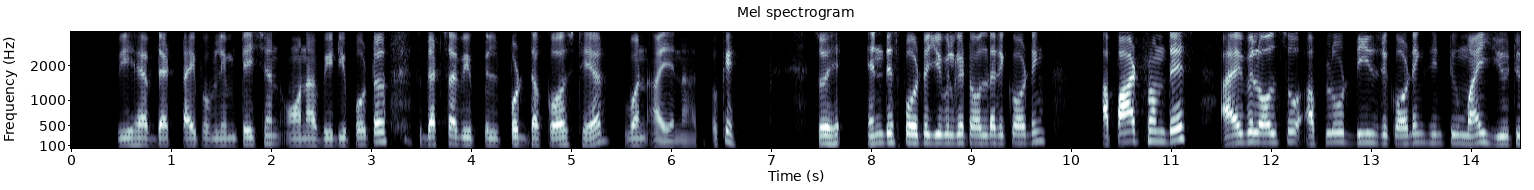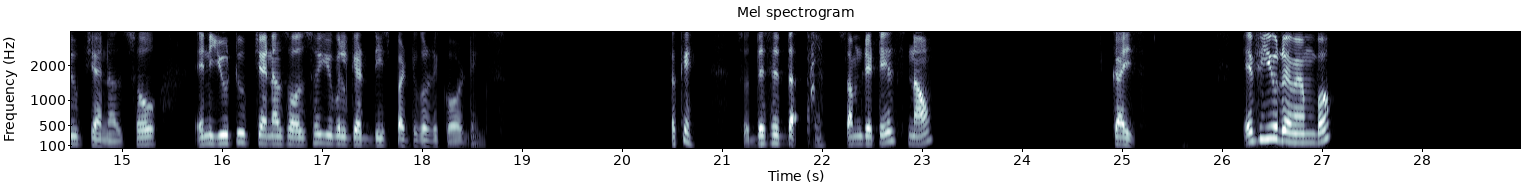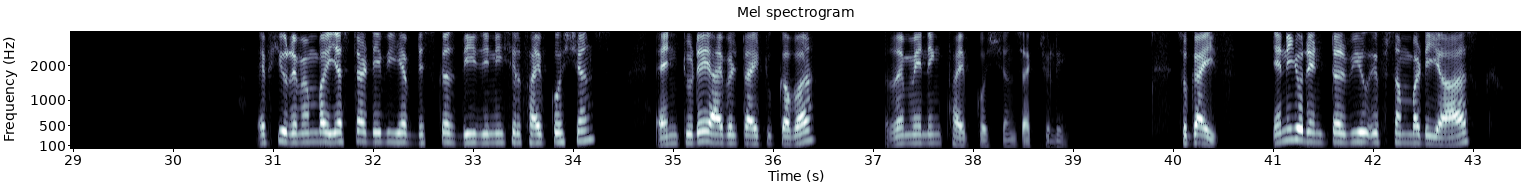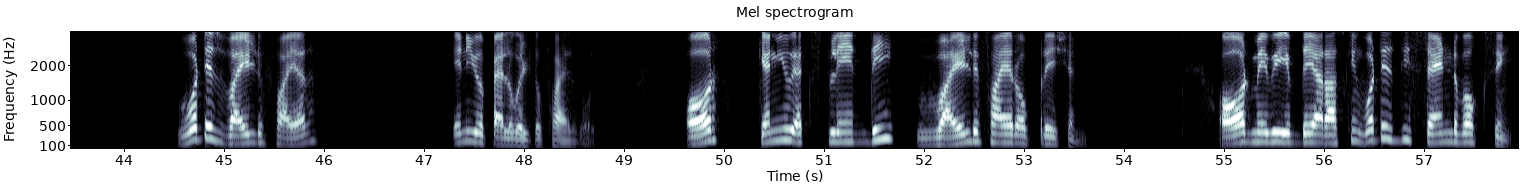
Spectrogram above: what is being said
We have that type of limitation on our video portal. So that's why we will put the cost here, one INR. Okay. So in this portal, you will get all the recording. Apart from this, I will also upload these recordings into my YouTube channel. So in YouTube channels also, you will get these particular recordings. Okay, so this is the some details now. Guys, if you remember, if you remember yesterday, we have discussed these initial five questions. And today I will try to cover remaining five questions actually. So guys, in your interview, if somebody asks, what is wildfire in your Palo Alto firewall? Or can you explain the wildfire operation? Or maybe if they are asking, what is the sandboxing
